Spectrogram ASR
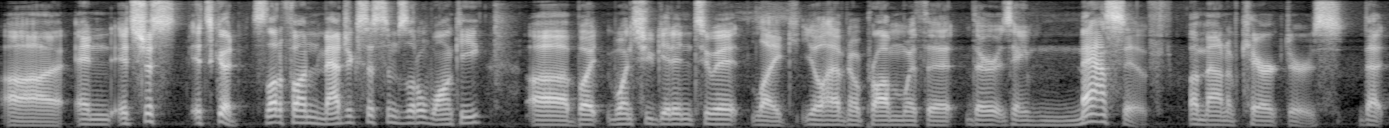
Uh, and it's just it's good. It's a lot of fun. Magic system's a little wonky, uh, but once you get into it, like you'll have no problem with it. There is a massive amount of characters that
